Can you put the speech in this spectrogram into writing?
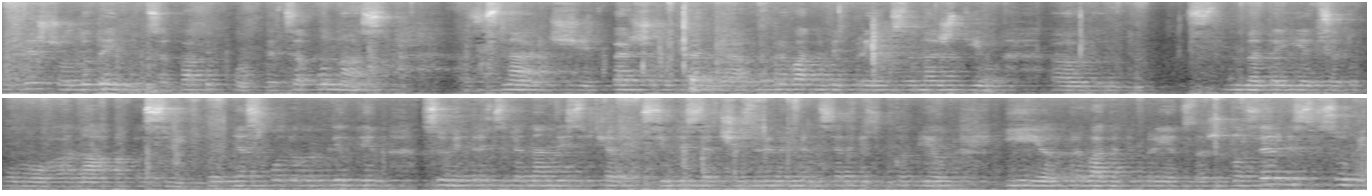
про те, що додаються два підпункти. Це у нас, значить, перше питання приватне підприємство наш дім надається допомога на освітлення сходових клітин в сумі 31 тисяча 76 гривень 58 копійок і приватне підприємство житлосервіс в сумі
